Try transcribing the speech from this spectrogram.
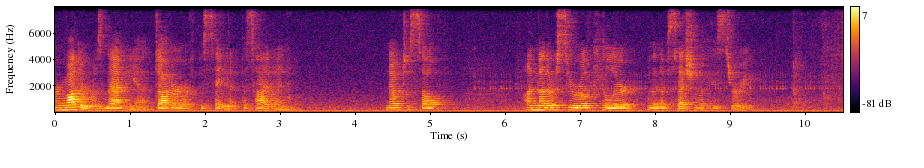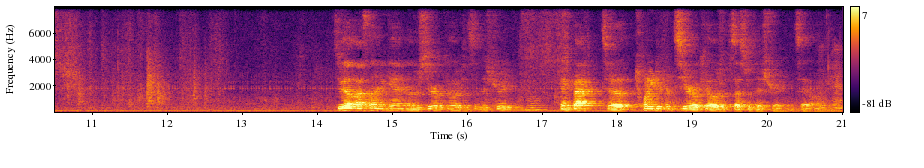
her mother was Lamia, daughter of Poseidon. Note to self, another serial killer with an obsession with history. Do that last line again, another serial killer obsessed with history. Mm-hmm. Think back to 20 different serial killers obsessed with history and say it line Okay.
